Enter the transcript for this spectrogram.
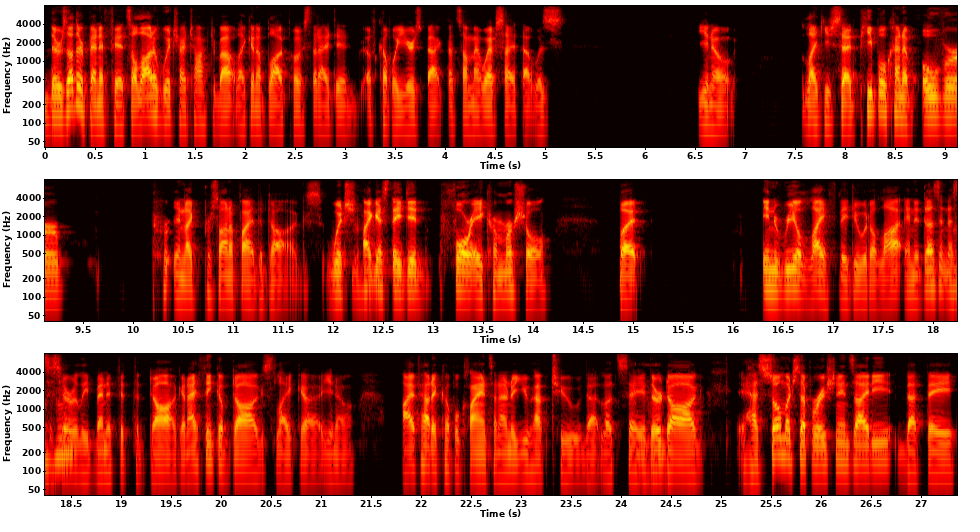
There's other benefits, a lot of which I talked about, like in a blog post that I did a couple years back. That's on my website. That was you know, like you said, people kind of over per, and like personify the dogs, which mm-hmm. I guess they did for a commercial, but in real life they do it a lot and it doesn't mm-hmm. necessarily mm-hmm. benefit the dog. And I think of dogs like uh, you know, I've had a couple clients and I know you have too that let's say mm-hmm. their dog has so much separation anxiety that they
